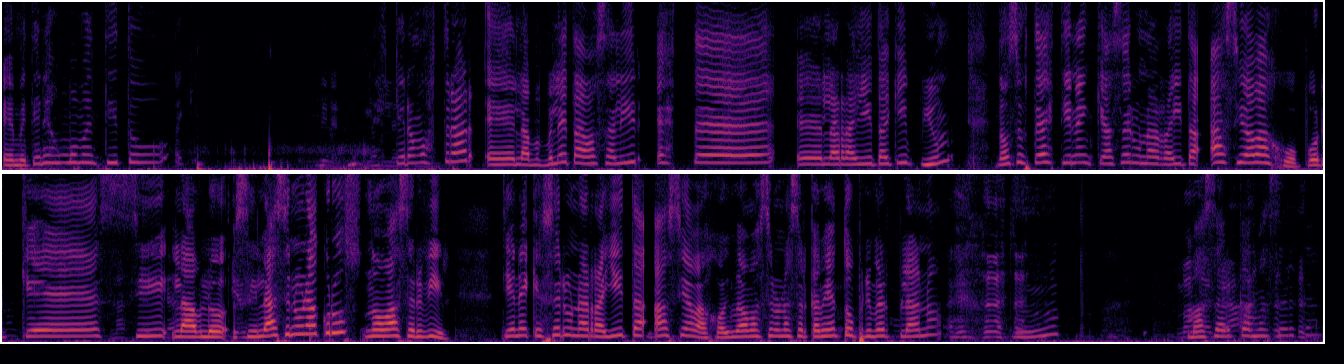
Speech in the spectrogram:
Eh, ¿Me tienes un momentito aquí? Quiero mostrar, eh, la papeleta va a salir este, eh, la rayita aquí, pium. entonces ustedes tienen que hacer una rayita hacia abajo, porque si la, blo- si la hacen una cruz no va a servir, tiene que ser una rayita hacia abajo, ahí vamos a hacer un acercamiento, un primer plano, más cerca, más cerca.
